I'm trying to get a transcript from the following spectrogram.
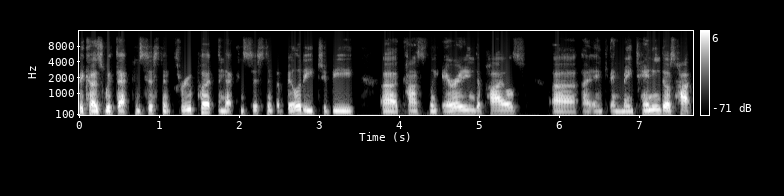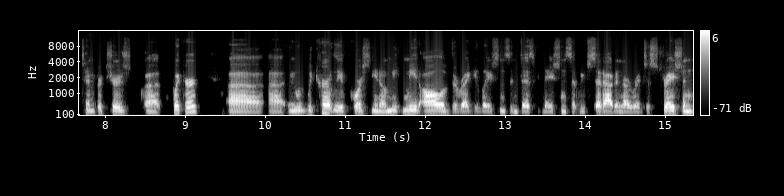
because with that consistent throughput and that consistent ability to be uh, constantly aerating the piles uh, and, and, maintaining those hot temperatures uh, quicker, uh, uh, we, we, currently, of course, you know, meet, meet all of the regulations and designations that we've set out in our registration,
